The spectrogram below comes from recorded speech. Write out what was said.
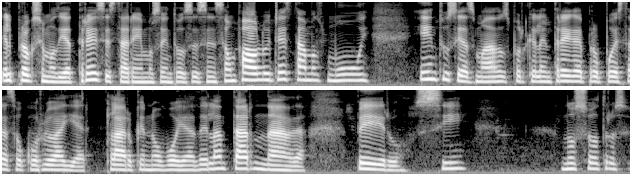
El próximo día 3 estaremos entonces en São Paulo y ya estamos muy entusiasmados porque la entrega de propuestas ocurrió ayer. Claro que no voy a adelantar nada, pero sí nosotros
